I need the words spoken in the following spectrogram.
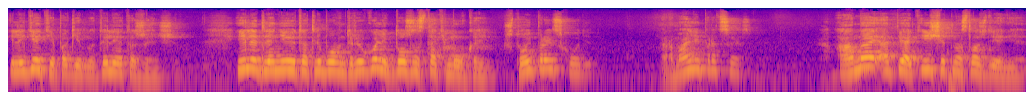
или дети погибнут, или это женщина. Или для нее этот любовный треугольник должен стать мукой. Что и происходит. Нормальный процесс. А она опять ищет наслаждение.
